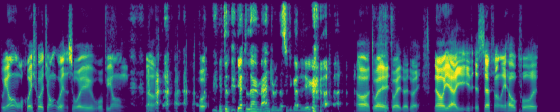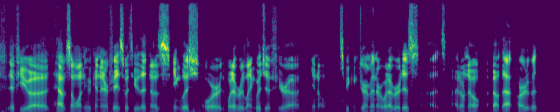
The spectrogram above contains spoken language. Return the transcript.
不用，我会说中文，所以我不用。嗯，我 you have to you have to learn Mandarin. That's what you got to do. oh, 对对对对. No, yeah, you, it's definitely helpful if if you uh, have someone who can interface with you that knows English or whatever language. If you're uh, you know speaking German or whatever it is, uh, I don't know about that part of it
